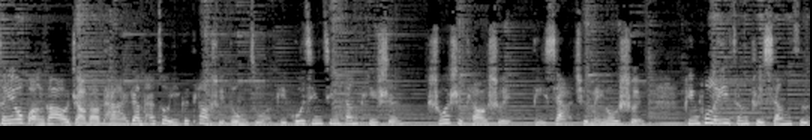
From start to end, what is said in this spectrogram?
曾有广告找到他，让他做一个跳水动作，给郭晶晶当替身，说是跳水，底下却没有水。平铺了一层纸箱子，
